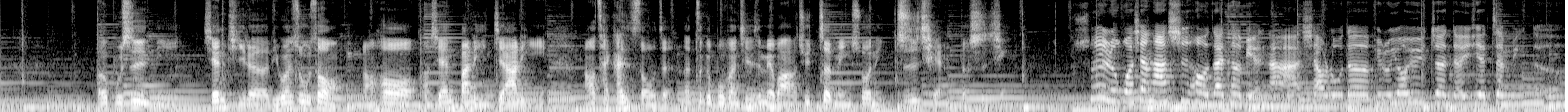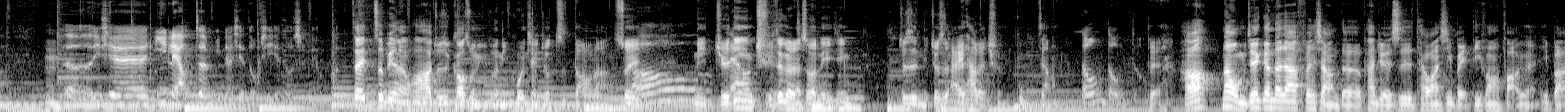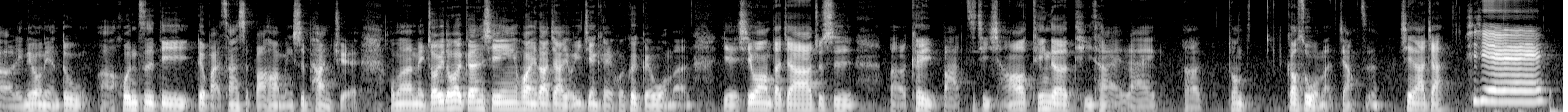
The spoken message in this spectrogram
而不是你先提了离婚诉讼，然后先搬离家里。然后才开始搜证，那这个部分其实是没有办法去证明说你之前的事情。所以如果像他事后再特别拿小卢的，比如忧郁症的一些证明的，嗯，呃，一些医疗证明那些东西也都是没有办法。在这边的话，他就是告诉你说你婚前就知道了，所以你决定娶这个人的时候，你已经。就是你就是爱他的全部这样，懂懂懂。对，好，那我们今天跟大家分享的判决是台湾新北地方法院一百零六年度啊婚字第六百三十八号民事判决。我们每周一都会更新，欢迎大家有意见可以回馈给我们，也希望大家就是呃可以把自己想要听的题材来呃通告诉我们这样子，谢谢大家，谢谢。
